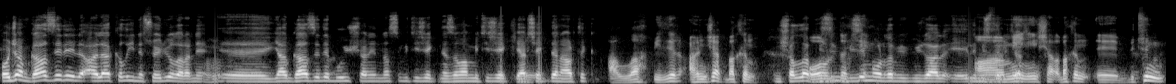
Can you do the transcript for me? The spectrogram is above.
Hocam Gazze ile alakalı yine söylüyorlar hani e, ya Gazze'de bu iş hani nasıl bitecek, ne zaman bitecek? Gerçekten artık Allah bilir ancak bakın inşallah bizim Oradaki- bizim orada bir müdahale elimizde Amin biter. inşallah. Bakın e, bütün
